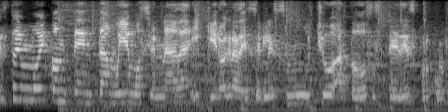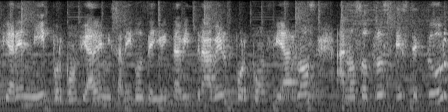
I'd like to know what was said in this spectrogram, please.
estoy muy contenta, muy emocionada y quiero agradecerles mucho a todos ustedes por confiar en mí, por confiar en mis amigos de Yuitavi Travel, por confiarnos a nosotros este tour.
